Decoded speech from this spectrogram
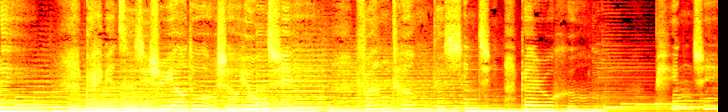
里。改变自己需要多少勇气？翻腾的心情该如何平静？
